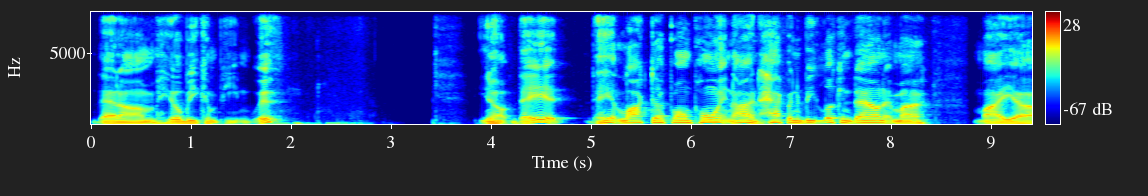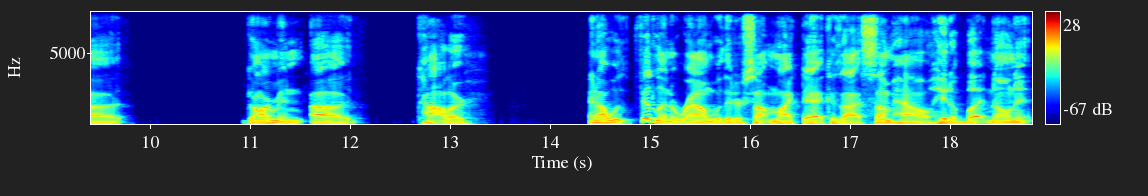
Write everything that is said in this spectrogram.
that um, he'll be competing with. You know, they had they had locked up on point, and I happened to be looking down at my my uh, Garmin uh, collar, and I was fiddling around with it or something like that because I somehow hit a button on it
